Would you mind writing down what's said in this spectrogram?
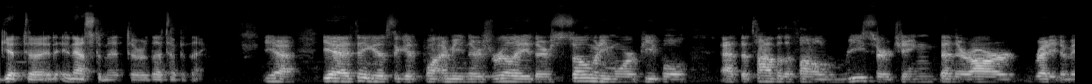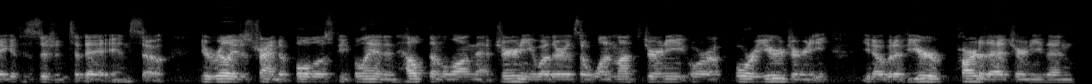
get uh, an estimate or that type of thing. Yeah, yeah, I think that's a good point. I mean, there's really there's so many more people at the top of the funnel researching than there are ready to make a decision today. And so you're really just trying to pull those people in and help them along that journey, whether it's a one month journey or a four year journey. you know, but if you're part of that journey, then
